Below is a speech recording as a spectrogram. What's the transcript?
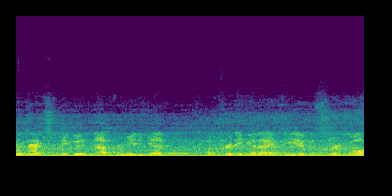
and that should be good enough for me to get a pretty good idea of a circle.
